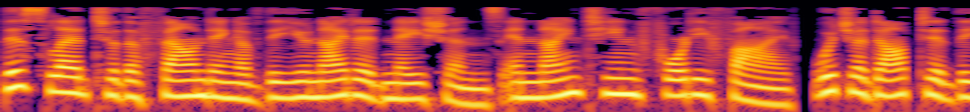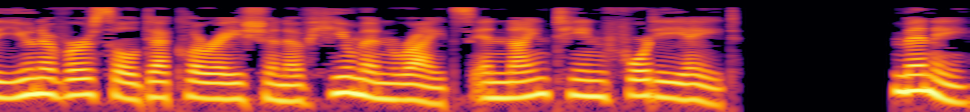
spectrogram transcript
This led to the founding of the United Nations in 1945, which adopted the Universal Declaration of Human Rights in 1948. Many,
